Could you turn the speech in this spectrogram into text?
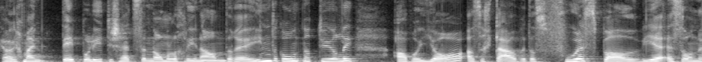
Ja, ich meine, politisch hat es dann nochmal ein einen anderen Hintergrund natürlich. Aber ja, also ich glaube, dass Fußball wie so ein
